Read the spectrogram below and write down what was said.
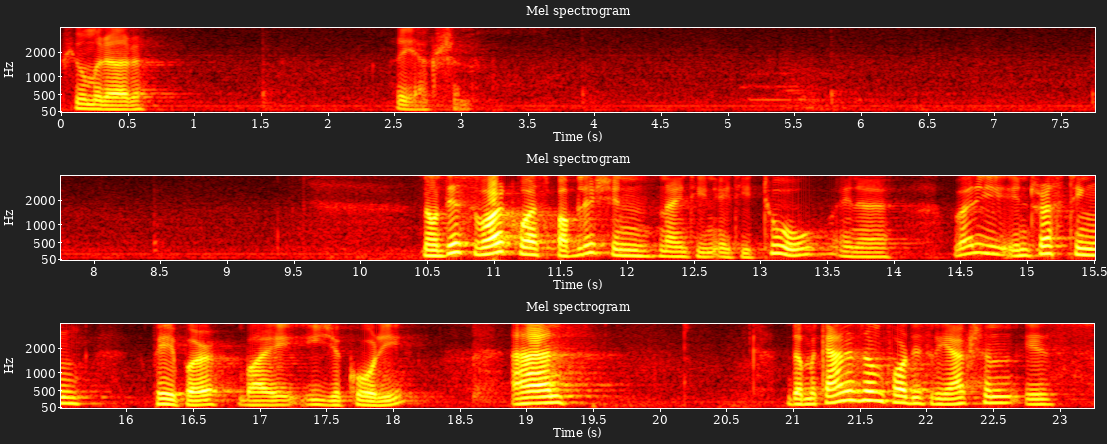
Pummerer reaction. Now this work was published in 1982 in a very interesting paper by E. J. Corey and the mechanism for this reaction is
